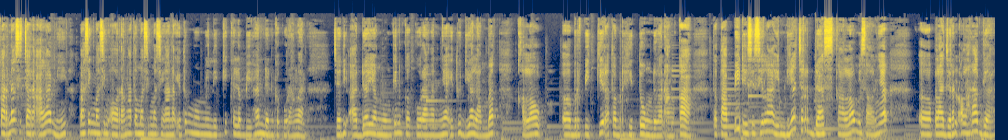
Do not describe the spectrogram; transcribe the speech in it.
Karena secara alami masing-masing orang atau masing-masing anak itu memiliki kelebihan dan kekurangan. Jadi ada yang mungkin kekurangannya itu dia lambat kalau e, berpikir atau berhitung dengan angka tetapi di sisi lain dia cerdas kalau misalnya e, pelajaran olahraga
